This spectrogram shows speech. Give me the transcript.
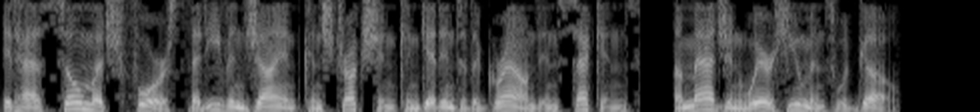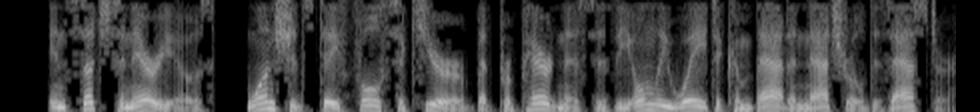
It has so much force that even giant construction can get into the ground in seconds. Imagine where humans would go. In such scenarios, one should stay full secure, but preparedness is the only way to combat a natural disaster.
